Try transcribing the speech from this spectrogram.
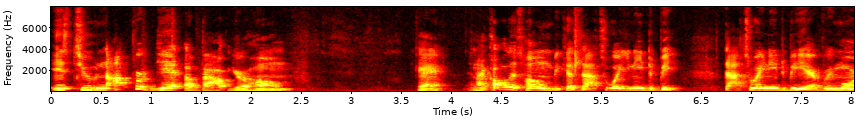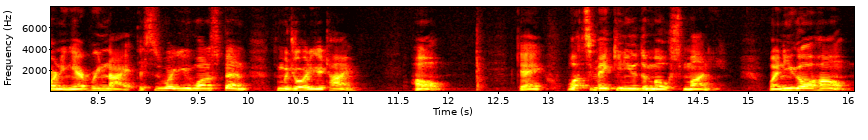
is to not forget about your home. Okay? And I call this home because that's where you need to be. That's where you need to be every morning, every night. This is where you want to spend the majority of your time home. Okay? What's making you the most money? When you go home,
